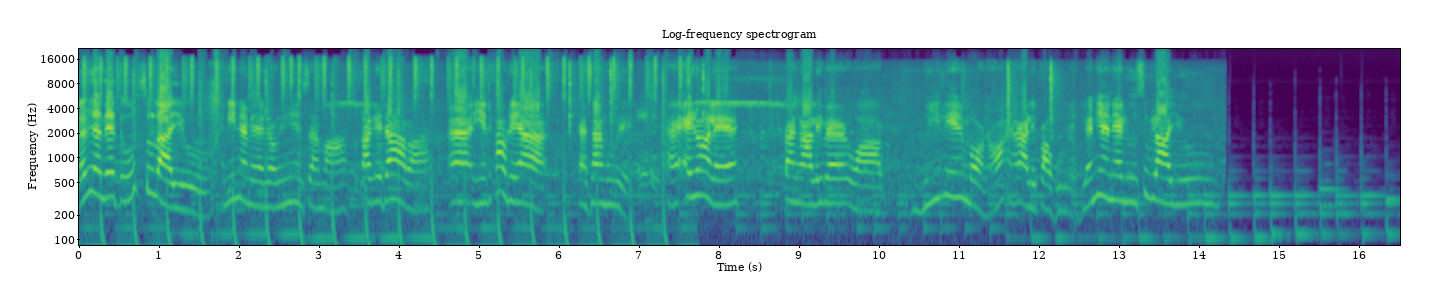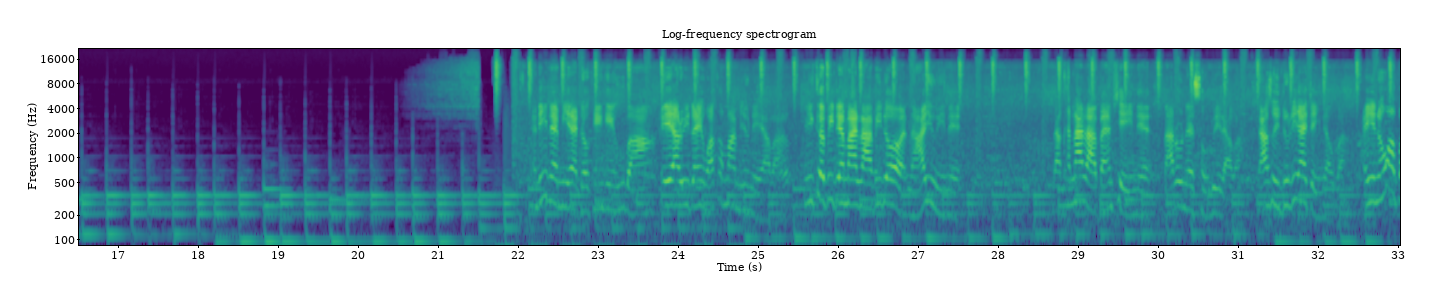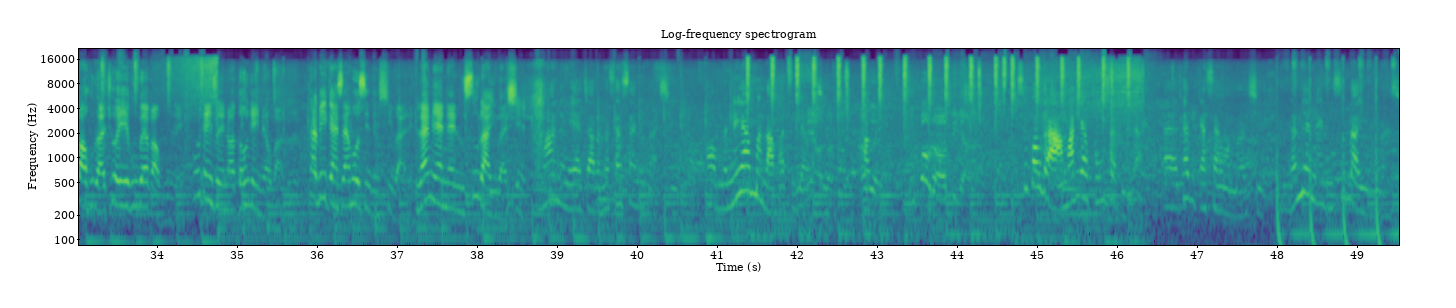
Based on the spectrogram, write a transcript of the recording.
လက်မြန်တဲ့သူစုလာယူအနည်းနာမည်တော့မြင့်မြင့်ဆန်းပါတာဂေတာပါအဲအရင်တစ်ခေါက်တည်းကကန်ဆန်းမှုတွေအဲအဲ့တော့ကလည်းပန်ကာလေးပဲဟိုမီလင်းပေါ့နော်အဲ့ဒါလေးပေါက်ဘူးတယ်လက်မြန်တဲ့လူစုလာယူအနည်းနာမည်ကဒေါ်ခင်ခင်ဦးပါ AR တိုင်းဝါခမမြို့နေရပါဒီကပီတယ်မှာလာပြီးတော့နားယူရင်းနဲ့ လာခဏလာပန်းဖြေရင်းနဲ့သားတို့နဲ့ဆုံတွေ့တာပါဒါဆိုရင်ဒုတိယကြိမ်မြောက်ပါအရင်တော့ကပေါက်ခုတာချွေရဘူးပဲပေါက်ဘူးလေခုချိန်ဆိုရင်တော့၃ကြိမ်မြောက်ပါပြီထပ်ပြီးကန်ဆန်းဖို့စီစဉ်ရှိပါတယ်လက်မြန်နဲ့လူစုလာယူပါရှင်မနာမည်ကကြာတော့မဆက်ဆက်နေပါရှိဟောမနေ့ကမှလာမှသိရရှိဟုတ်ကဲ့သူ့ပေါက်တော့သိတာလားစုပေါက်တာအမတယောက်ဖုံးဆက်ပြီးတာအဲထပ်ပြီးကန်ဆန်းဝင်မှာရှိလက်မြန်တဲ့လူစုလာယူနေပါ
